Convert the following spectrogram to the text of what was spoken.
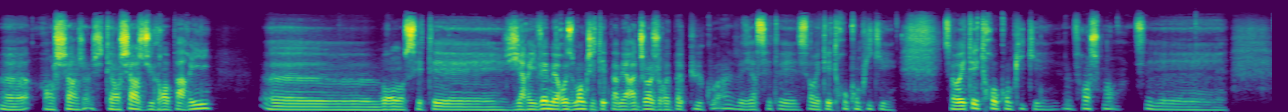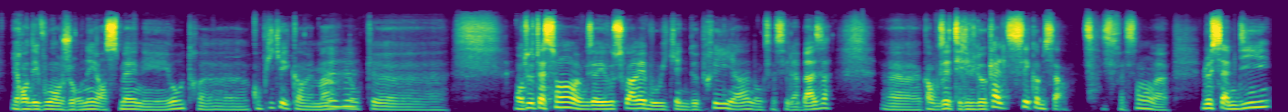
en charge, j'étais en charge du Grand Paris. Bon, c'était, j'y arrivais, mais heureusement que j'étais pas maire adjoint, j'aurais pas pu, quoi. Dire, c'était, ça aurait été trop compliqué. Ça aurait été trop compliqué, franchement. C'est les rendez-vous en journée, en semaine et autres, compliqué quand même. Hein. Mmh donc, bon, de toute façon, vous avez vos soirées, vos week-ends de prix, hein, donc ça c'est la base. quand vous êtes élu local, c'est comme ça. De toute façon, le samedi,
